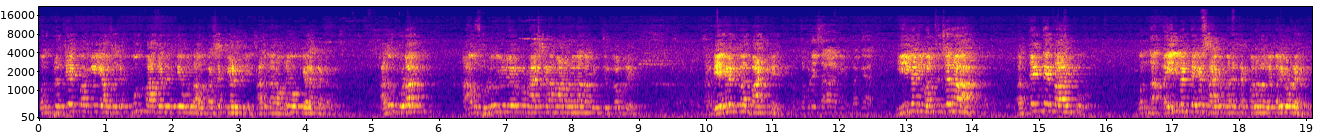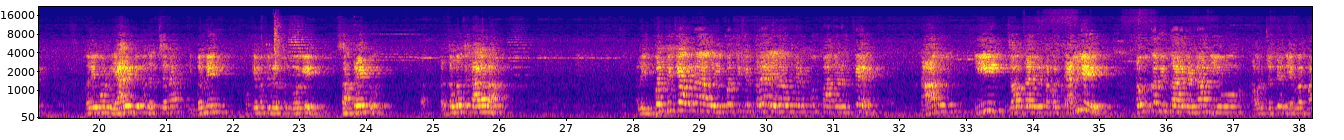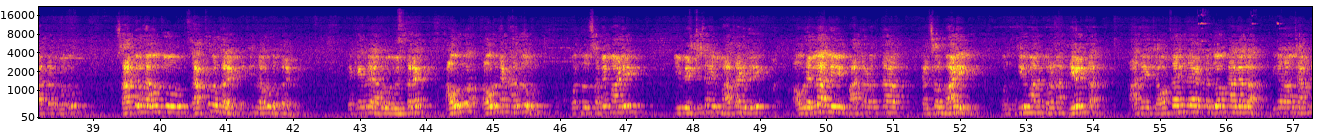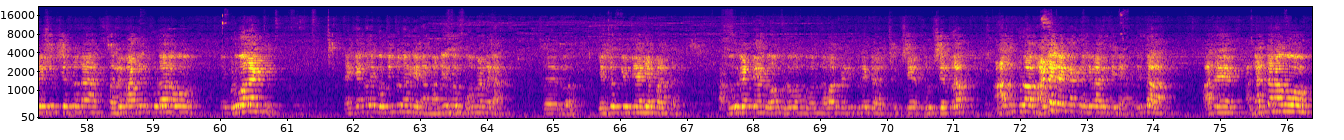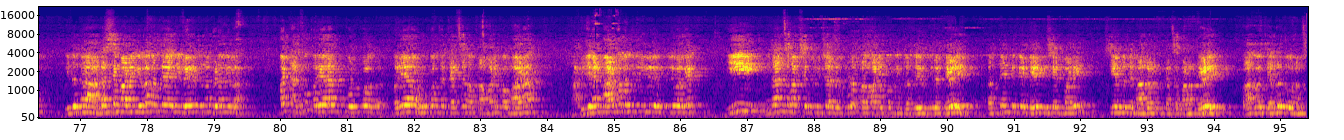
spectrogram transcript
ಒಂದು ಪ್ರತ್ಯೇಕವಾಗಿ ಅವ್ರ ಜೊತೆ ಕೂತ್ ಮಾತಾಡೋದಕ್ಕೆ ಒಂದು ಅವಕಾಶ ಕೇಳ್ತೀನಿ. ಅದು ನಾನು ಒಬ್ಬನೇ ಹೋಗಿ ಕೇಳಕ್ಕಾಗಲ್ಲ ಅದು ಕೂಡ ನಾವು ಸುಳ್ಳು ಹೇಳ್ಕೊಂಡು ರಾಜಕಾರಣ ಮಾಡೋದಲ್ಲ ನಾವು ತಿಳ್ಕೊಂಡ್ರಿ ನಾವ್ ಏನ್ ಹೇಳ್ತೀವಿ ಅದು ಮಾಡ್ತೀನಿ. ಈಗ ನೀವು ಹತ್ತು ಜನ ಹದಿನೆಂಟನೇ ತಾರೀಕು ಒಂದ್ ಐದು ಗಂಟೆಗೆ ಸಾಗರ ಮನೆ ತಕ್ಕ ಬರಿಗೊಡ್ರೆ ಮರಿಗೌಡ್ರೆ. ಯಾರಿದ್ದೀರಿ ಒಂದು ಹತ್ತು ಜನ? ಬನ್ನಿ ಮುಖ್ಯಮಂತ್ರಿಗಳ ಹೋಗಿ ಸಪರೇಟ್ ಹತ್ತೊಂಬತ್ತಕ್ಕಾಗಲ್ಲ. ಅಲ್ಲಿ, ಇಪ್ಪತ್ತಕ್ಕೆ ಅವ್ರನ್ನ, ಅವ್ರು ಇಪ್ಪತ್ತಕ್ಕೆ ಇರ್ತಾರೆ, ಏನೋ ಒಂದ್ ಕಡೆ ಕೂತ್ ಮಾತಾಡೋದಕ್ಕೆ ನಾನು ಈ ಜವಾಬ್ದಾರಿಯನ್ನು ತಗೊಳ್ತೇನೆ. ಅಲ್ಲಿ ಪ್ರಮುಖ ನಿರ್ಧಾರಗಳನ್ನ ನೀವು ಅವ್ರ ಜೊತೆ ನೇರವಾಗಿ ಮಾತಾಡಬಹುದು ಸಾಧ್ಯವಾದ ಒಂದು ಡಾಕ್ಟರ್ ಬರ್ತಾರೆ ಅವರು ಬರ್ತಾರೆ. ಯಾಕೆಂದ್ರೆ ಅವರು ಇರ್ತಾರೆ. ಅವರು ಅವ್ರನ್ನ ಕರೆದು ಒಂದು ಸಭೆ ಮಾಡಿ, ನೀವು ಎಷ್ಟು ಜನ ಇಲ್ಲಿ ಮಾತಾಡಿದ್ರಿ, ಅವರೆಲ್ಲ ಅಲ್ಲಿ ಮಾತಾಡುವಂತ ಕೆಲಸ ಮಾಡಿ ಒಂದು ತೀರ್ಮಾನ ಬರೋಣ ಅಂತ ಹೇಳ್ತಾ ಆದ್ರೆ ಜವಾಬ್ದಾರಿಯಿಂದ ಕದ್ದೋಕಾಗಲ್ಲ ಈಗ ನಾವು ಚಾಮುಂಡೇಶ್ವರಿ ಕ್ಷೇತ್ರನ ಸಭೆ ಮಾಡಿದ್ರು ಕೂಡ ನಾವು ಬಿಡುವುದಾಗಿತ್ತು ಯಾಕೆಂದ್ರೆ ಗೊತ್ತಿತ್ತು ನನಗೆ ನನ್ನ ಸ್ವಲ್ಪ ಫೋನ್ ಮಾಡಿದಾಗ ಎಷ್ಟೊತ್ತು ಗಿಟ್ಟಿಯಾಗಿಯಪ್ಪ ಅಂತ. ಮೂರು ಗಂಟೆ ಆಗ ಹೋಗ್ಬಿಡು ಒಂದು ಒನ್ ಅವರ್ ನಡೀತದೆ ಕುರುಕ್ಷೇತ್ರ. ಆದ್ರೂ ಕೂಡ ಮಾಡಲೇಬೇಕಾದ ಅನಿವಾರ್ಯತೆ ಅದರಿಂದ ಆದ್ರೆ ಹಂಗಂತ ನಾವು ಇದನ್ನ ಅಲಸ್ಯ ಮಾಡಂಗಿಲ್ಲ ಮತ್ತೆ ನೀವು ಹೇಳಿದ್ದನ್ನ ಬಿಡಂಗಿಲ್ಲ. ಬಟ್ ಅದಕ್ಕೂ ಪರಿಹಾರ ಕೊಟ್ಕೊ ಪರಿಹಾರ ಹುಡುಕುವಂತ ಕೆಲಸ ನಾವು ಪ್ರಾಮಾಣಿಕವಾಗಿ ಮಾಡೋಣ. ನಾವು ಮಾಡ್ಕೋಬೇಕು ಇಲ್ಲಿವರೆಗೆ. ಈ ವಿಧಾನಸಭಾ ಕ್ಷೇತ್ರ ವಿಚಾರದಲ್ಲಿ ಕೂಡ ಪ್ರಾಮಾಣಿಕವಾಗಿ ಜೊತೆ ಇರ್ತೀವಿ ಅಂತ ಹೇಳಿ, ಹದಿನೆಂಟಕ್ಕೆ ಡೇಟ್ ಡಿಸೈಡ್ ಮಾಡಿ ಸಿಎಂ ಜೊತೆ ಮಾತಾಡೋದಕ್ಕೆ ಕೆಲಸ ಮಾಡಂತ ಹೇಳಿ ಭಾಗವತ್ ಎಲ್ಲರಿಗೂ ನಮಸ್ಕಾರ.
